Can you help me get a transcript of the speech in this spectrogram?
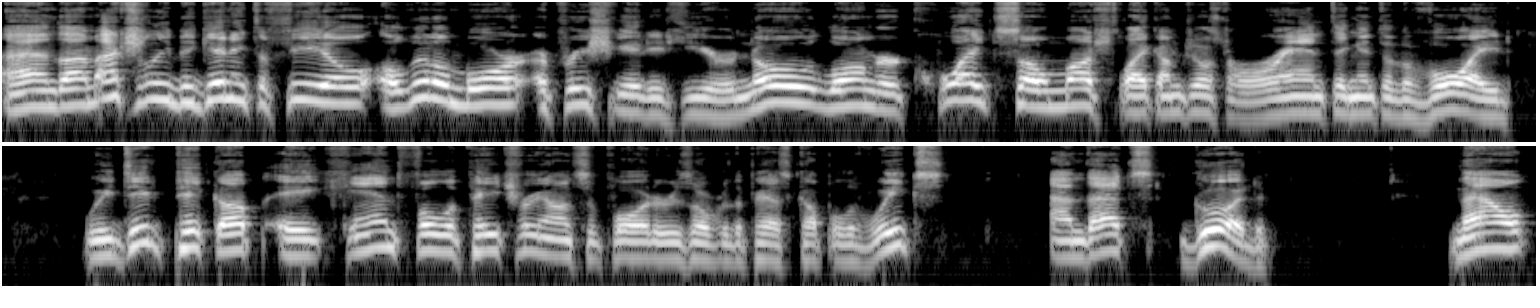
And I'm actually beginning to feel a little more appreciated here, no longer quite so much like I'm just ranting into the void. We did pick up a handful of Patreon supporters over the past couple of weeks, and that's good. Now,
